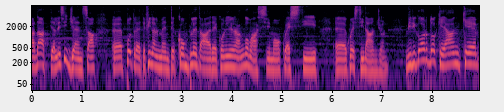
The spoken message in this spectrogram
adatti all'esigenza eh, potrete finalmente completare con il rango massimo questi, eh, questi dungeon. Vi ricordo che anche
